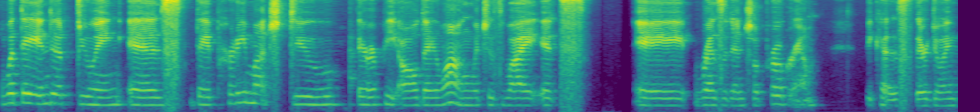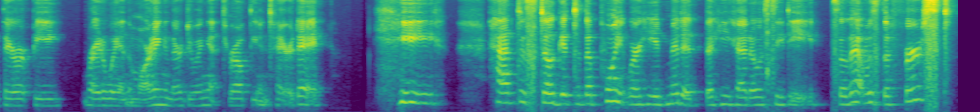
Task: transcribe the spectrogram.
what they end up doing is they pretty much do therapy all day long, which is why it's a residential program because they're doing therapy right away in the morning and they're doing it throughout the entire day. He had to still get to the point where he admitted that he had OCD. So that was the first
